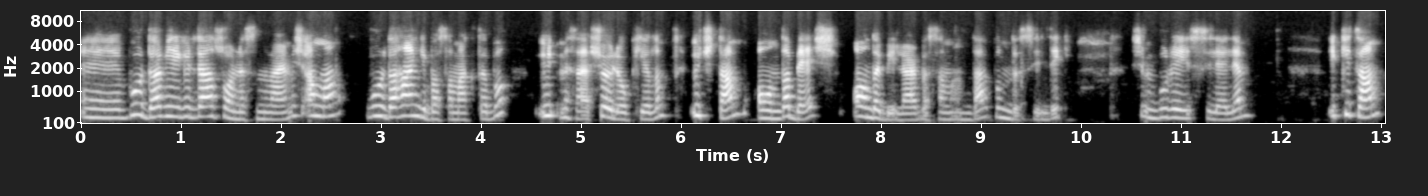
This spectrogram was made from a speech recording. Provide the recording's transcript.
Ee, burada virgülden sonrasını vermiş ama burada hangi basamakta bu? Mesela şöyle okuyalım. 3 tam 10'da 5. 10'da birler basamağında. Bunu da sildik. Şimdi burayı silelim. 2 tam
